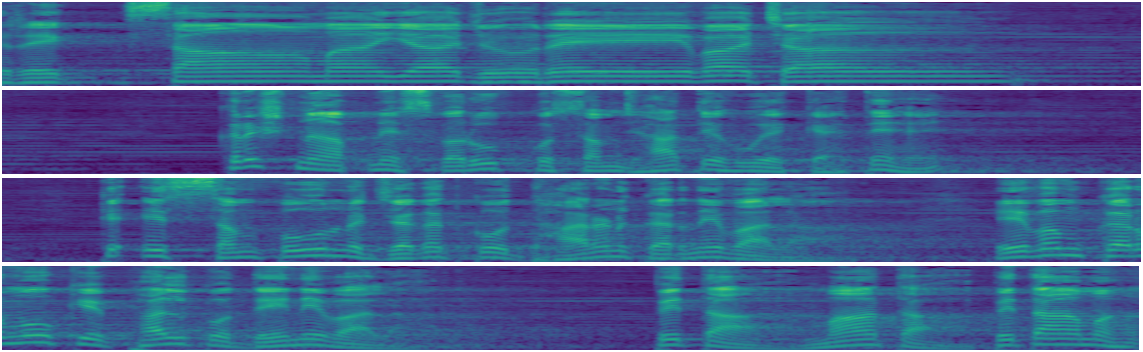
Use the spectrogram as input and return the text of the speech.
ऋक्सामयजुरेव च। कृष्ण अपने स्वरूप को समझाते हुए कहते हैं कि इस संपूर्ण जगत को धारण करने वाला एवं कर्मों के फल को देने वाला पिता, माता, पितामह,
